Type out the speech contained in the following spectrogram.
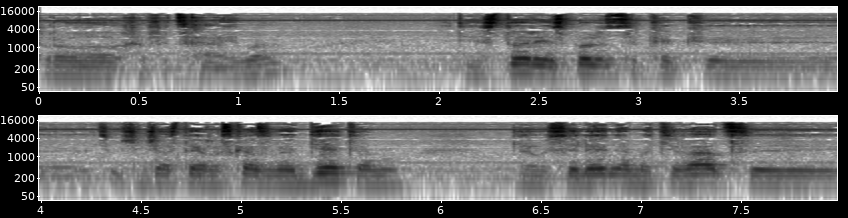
про Хафецхайма. Эти истории используются как... Э, очень часто я рассказываю детям для усиления мотивации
